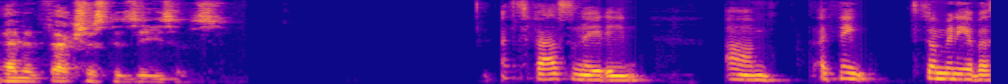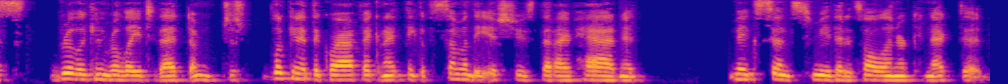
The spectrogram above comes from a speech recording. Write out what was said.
and infectious diseases. That's fascinating. Um, I think so many of us really can relate to that. I'm just looking at the graphic and I think of some of the issues that I've had, and it makes sense to me that it's all interconnected.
